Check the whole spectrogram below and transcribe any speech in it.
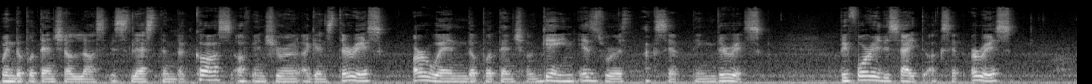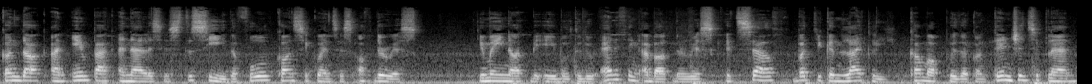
When the potential loss is less than the cost of insuring against the risk, or when the potential gain is worth accepting the risk. Before you decide to accept a risk, conduct an impact analysis to see the full consequences of the risk. You may not be able to do anything about the risk itself, but you can likely come up with a contingency plan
